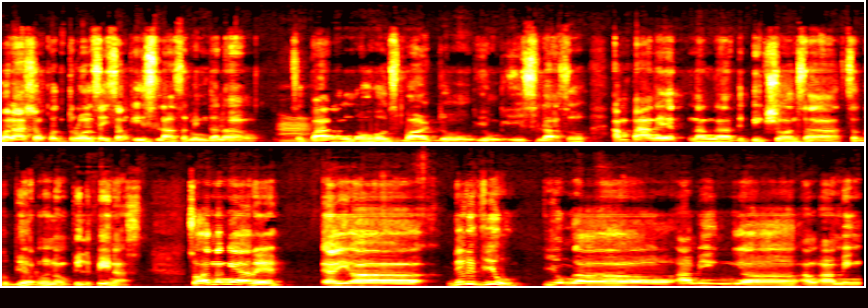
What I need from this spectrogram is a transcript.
wala siyang control sa isang isla sa Mindanao. So parang no holds barred yung yung isla. So ang pangit ng uh, depiction sa sa gobyerno ng Pilipinas. So ang nangyari ay uh, ni-review yung uh, aming uh, ang aming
